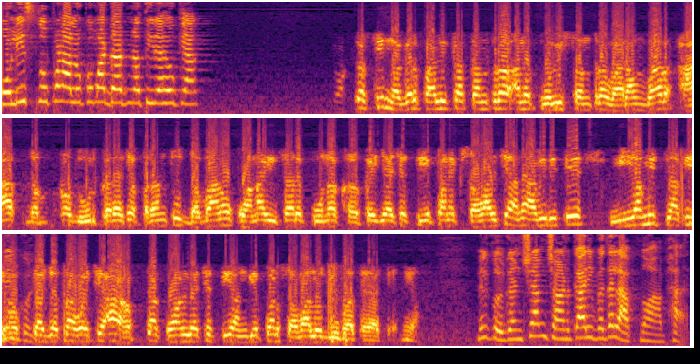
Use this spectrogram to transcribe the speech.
પોલીસનો પણ આ લોકોમાં ડર નથી? રહ્યો ક્યાંક ચોક્કસથી નગરપાલિકા તંત્ર અને પોલીસ તંત્ર વારંવાર આ દબાણો દૂર કરે છે પરંતુ દબાણો કોના ઇશારે પુનઃ ખડકાઈ જાય છે તે પણ એક સવાલ છે અને આવી રીતે નિયમિત ત્યાંથી હપ્તા જતા હોય છે. આ હપ્તા કોણ લે છે તે અંગે પણ સવાલો જ ઊભા થયા છે. બિલકુલ. ઘનશ્યામ જાણકારી બદલ આપનો આભાર.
